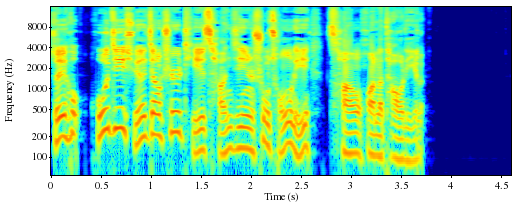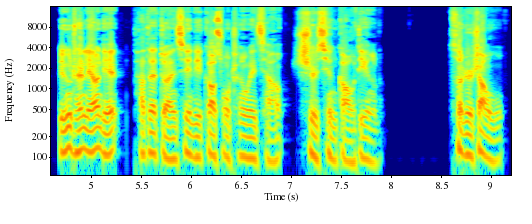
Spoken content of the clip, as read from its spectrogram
随后，胡吉学将尸体藏进树丛里，仓皇的逃离了。凌晨两点，他在短信里告诉陈伟强，事情搞定了。次日上午，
